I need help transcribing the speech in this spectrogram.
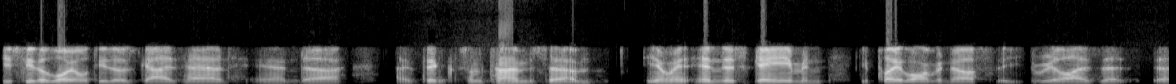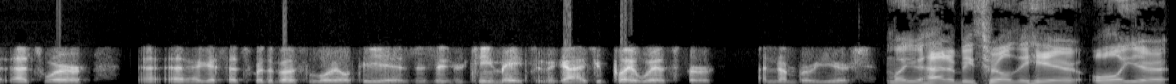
you see the loyalty those guys had, and uh, I think sometimes um, you know in, in this game, and you play long enough that you realize that, that that's where uh, I guess that's where the most loyalty is is in your teammates and the guys you play with for a number of years. Well, you had to be thrilled to hear all your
